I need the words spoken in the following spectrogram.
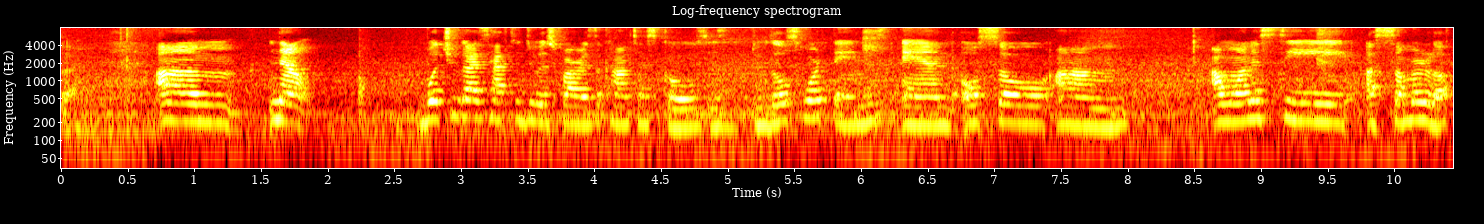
uh, um, now what you guys have to do as far as the contest goes is do those four things. And also um, I want to see a summer look.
